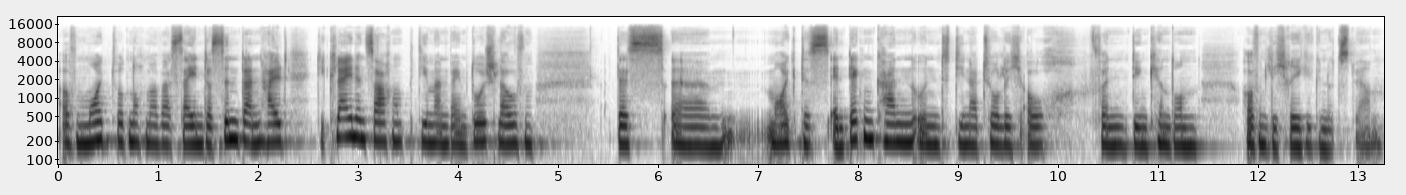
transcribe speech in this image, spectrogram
Auf dem Markt wird noch mal was sein. Das sind dann halt die kleinen Sachen, die man beim Durchlaufen des ähm, Marktes entdecken kann und die natürlich auch von den Kindern hoffentlich rege genutzt werden.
